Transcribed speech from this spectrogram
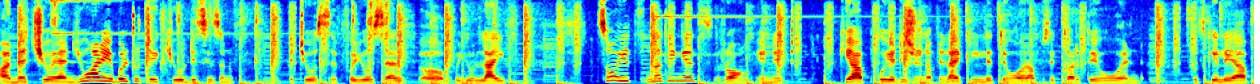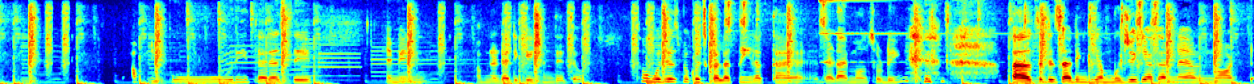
are mature and you are able to take your decision for yourself for your life so it's nothing is wrong in it कि आप कोई डिसीज़न अपनी लाइफ के लिए लेते हो और आप उसे करते हो एंड उसके लिए आप पूरी तरह से आई I मीन mean, अपना डेडिकेशन देते हो। तो मुझे इसमें कुछ गलत नहीं लगता है that I am also doing I also deciding कि अब मुझे क्या करना है I not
